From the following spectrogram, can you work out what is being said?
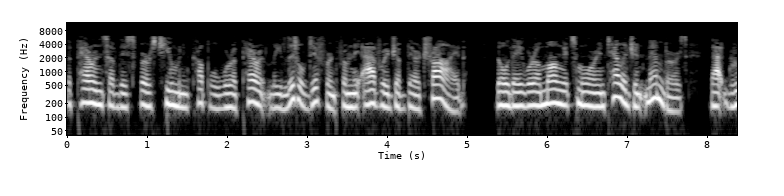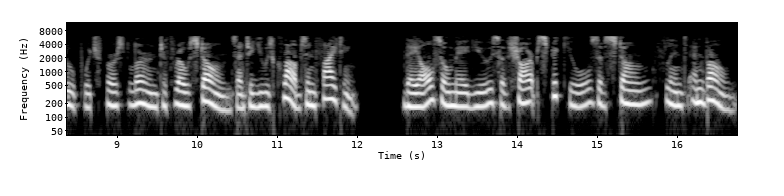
The parents of this first human couple were apparently little different from the average of their tribe, though they were among its more intelligent members, that group which first learned to throw stones and to use clubs in fighting. They also made use of sharp spicules of stone, flint, and bone.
